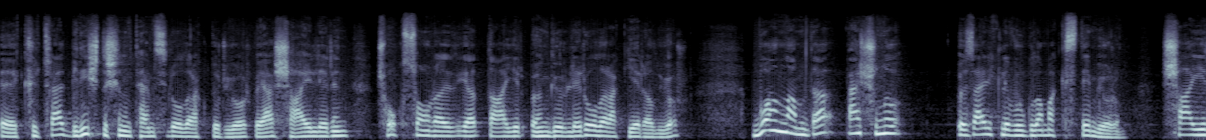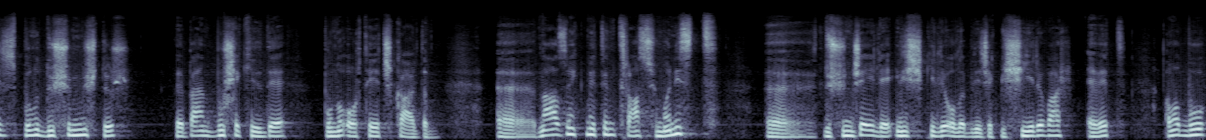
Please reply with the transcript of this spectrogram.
e, kültürel bilinç dışının temsili olarak duruyor veya şairlerin çok sonraya dair öngörüleri olarak yer alıyor. Bu anlamda ben şunu özellikle vurgulamak istemiyorum. Şair bunu düşünmüştür ve ben bu şekilde bunu ortaya çıkardım. Ee, Nazım Hikmet'in transhümanist e, düşünceyle ilişkili olabilecek bir şiiri var. Evet ama bu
